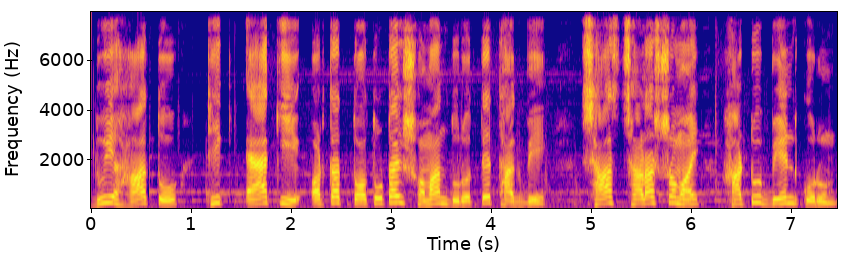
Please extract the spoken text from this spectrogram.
দুই হাতও ঠিক একই অর্থাৎ ততটাই সমান দূরত্বে থাকবে। শ্বাস ছাড়ার সময় হাঁটু বেন্ড করুন।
